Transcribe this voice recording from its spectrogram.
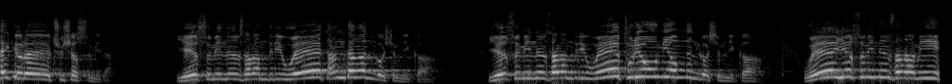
해결해 주셨습니다. 예수 믿는 사람들이 왜 당당한 것입니까? 예수 믿는 사람들이 왜 두려움이 없는 것입니까? 왜 예수 믿는 사람이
